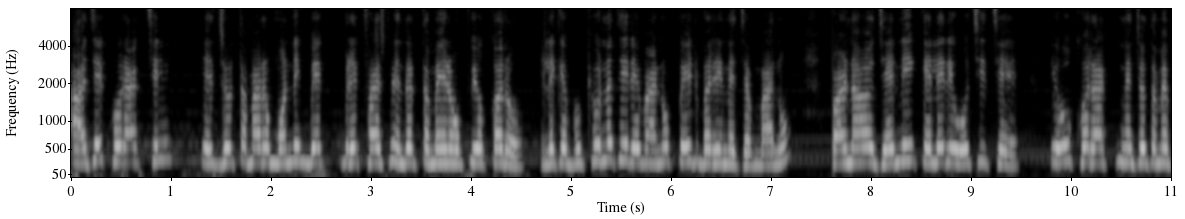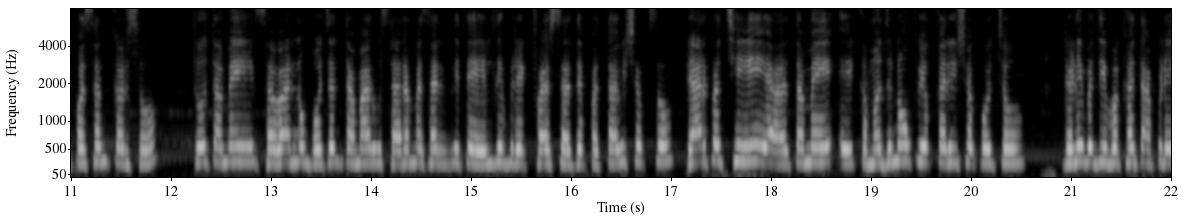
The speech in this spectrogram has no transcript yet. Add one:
આ જે ખોરાક છે એ જો તમારો મોર્નિંગ બ્રેક બ્રેકફાસ્ટની અંદર તમે એનો ઉપયોગ કરો. એટલે કે ભૂખ્યું નથી રહેવાનું, પેટ ભરીને જમવાનું. પણ જેની કેલેરી ઓછી છે, એવો ખોરાકને જો તમે પસંદ કરશો, તો તમે સવારનું ભોજન તમારું સારામાં સારી રીતે હેલ્ધી બ્રેકફાસ્ટ સાથે પતાવી શકશો. ત્યાર પછી તમે એક મધનો ઉપયોગ કરી શકો છો. ઘણી બધી વખત આપણે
